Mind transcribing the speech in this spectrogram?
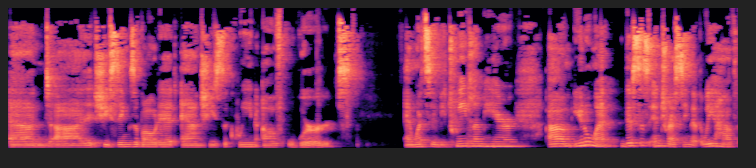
and uh, she sings about it and she's the Queen of Words. and what's in between them here. Um, you know what? This is interesting that we have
